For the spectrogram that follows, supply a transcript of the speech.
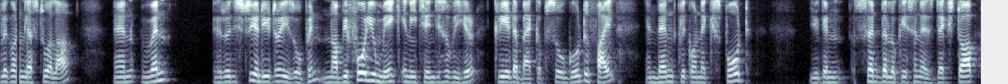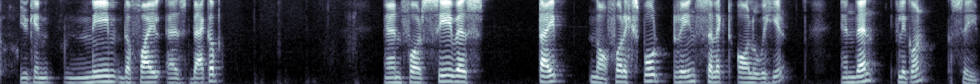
Click on yes to allow and when registry editor is open now before you make any changes over here create a backup so go to file and then click on export. You can set the location as desktop. You can name the file as backup. And for save as type now for export range select all over here and then click on save.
